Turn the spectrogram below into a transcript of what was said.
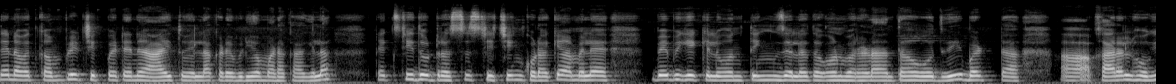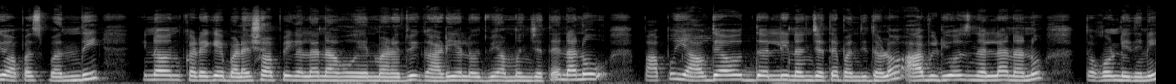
ದೆನ್ ಅವತ್ತು ಕಂಪ್ಲೀಟ್ ಚಿಕ್ಕಪೇಟೆನೇ ಆಯಿತು. ಎಲ್ಲ ಕಡೆ ವಿಡಿಯೋ ಮಾಡೋಕ್ಕಾಗಿಲ್ಲ. ನೆಕ್ಸ್ಟ್ ಇದು ಡ್ರೆಸ್ ಸ್ಟಿಚಿಂಗ್ ಕೊಡೋಕ್ಕೆ, ಆಮೇಲೆ ಬೇಬಿಗೆ ಕೆಲವೊಂದು ಥಿಂಗ್ಸ್ ಎಲ್ಲ ತೊಗೊಂಡು ಬರೋಣ ಅಂತ ಹೋದ್ವಿ. ಬಟ್ ಕಾರಲ್ಲಿ ಹೋಗಿ ವಾಪಸ್ ಬಂದು ಇನ್ನೊಂದು ಕಡೆಗೆ ಬಳೆ ಶಾಪಿಗೆಲ್ಲ ನಾವು ಏನು ಮಾಡಿದ್ವಿ? ಗಾಡಿಯಲ್ಲಿ ಹೋದ್ವಿ ಅಮ್ಮನ ಜೊತೆ. ನಾನು ಪಾಪು ಯಾವ್ದ್ಯಾವ್ದಲ್ಲಿ ನನ್ನ ಜೊತೆ ಬಂದಿದ್ದಾಳೋ ಆ ವಿಡಿಯೋಸ್ನೆಲ್ಲ ನಾನು ತೊಗೊಂಡಿದ್ದೀನಿ.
